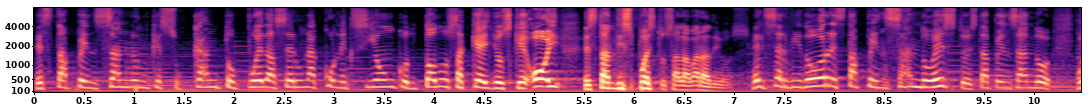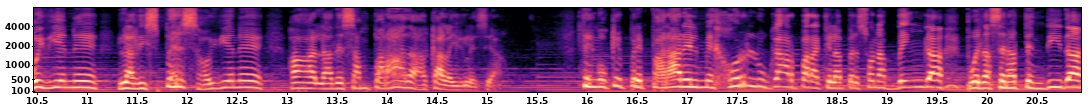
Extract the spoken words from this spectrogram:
está pensando en que su canto pueda hacer una conexión con todos aquellos que hoy están dispuestos a alabar a Dios. El servidor está pensando esto, está pensando, hoy viene la dispersa, hoy viene a la desamparada acá a la iglesia. Tengo que preparar el mejor lugar para que la persona venga, pueda ser atendida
